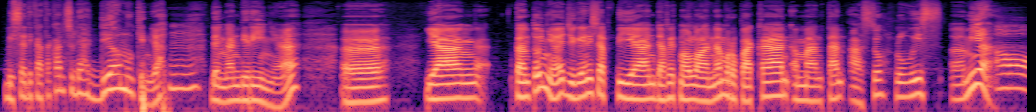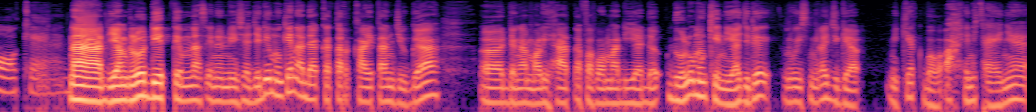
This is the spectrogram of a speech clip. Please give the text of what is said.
bisa dikatakan sudah deal mungkin ya Hmm. dengan dirinya eh yang tentunya juga ini Septian David Maulana merupakan eh, mantan asuh Luis eh, Mia. Oh, oke. Nah, yang dulu di timnas Indonesia. Jadi mungkin ada keterkaitan juga eh, dengan melihat eh, performa dia dulu mungkin ya. Jadi Luis Milla juga mikir bahwa ah ini kayaknya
